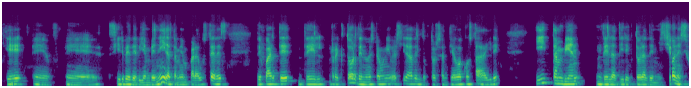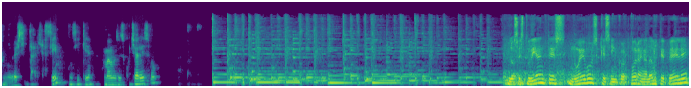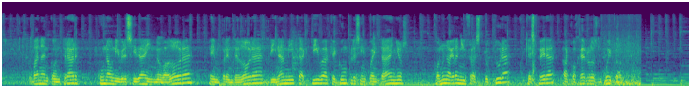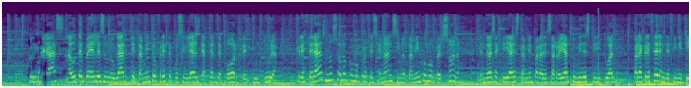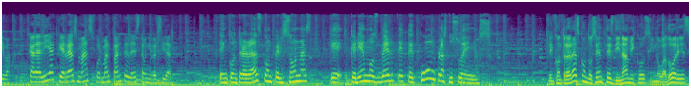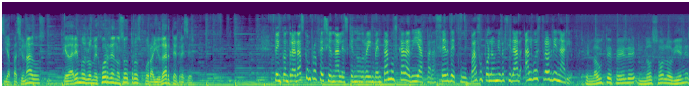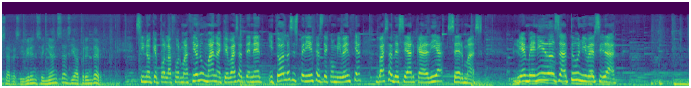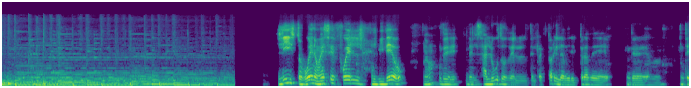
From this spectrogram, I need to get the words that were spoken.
que eh, eh, sirve de bienvenida también para ustedes de parte del rector de nuestra universidad, el doctor Santiago Acosta Aire, y también de la directora de misiones universitarias, ¿sí? Así que vamos a escuchar eso. Los estudiantes nuevos que se incorporan a la UTPL van a encontrar una universidad innovadora, emprendedora, dinámica, activa, que cumple 50 años, con una gran infraestructura que espera acogerlos muy pronto. Como verás, la UTPL es un lugar que también te ofrece posibilidades de hacer deporte, cultura. Crecerás no solo como profesional, sino también como persona. Tendrás actividades también para desarrollar tu vida espiritual para crecer en definitiva. Cada día querrás más formar parte de esta universidad. Te encontrarás con personas que queremos verte que cumplas tus sueños. Te encontrarás con docentes dinámicos, innovadores y apasionados que daremos lo mejor de nosotros por ayudarte a crecer. Te encontrarás con profesionales que nos reinventamos cada día para hacer de tu paso por la universidad algo extraordinario. En la UTPL no solo vienes a recibir enseñanzas y a aprender, sino que por la formación humana que vas a tener y todas las experiencias de convivencia vas a desear cada día ser más. Bienvenidos, a, tu universidad. Listo, bueno, ese fue el, video ¿no? del saludo del, rector y la directora de, de,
